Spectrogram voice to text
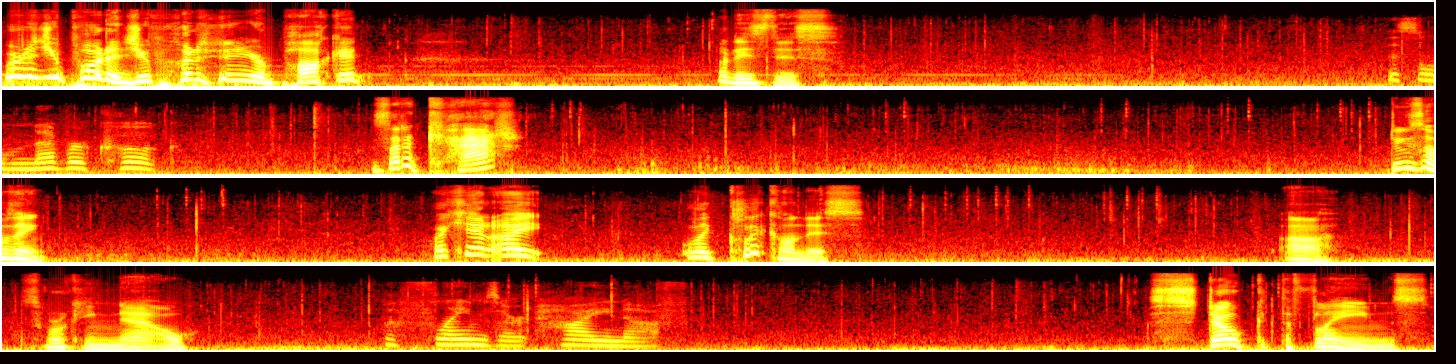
Where did you put it? Did you put it in your pocket? What is this? This'll never cook. Is that a cat? Do something. Why can't I, like, click on this? Ah, it's working now. The flames aren't high enough. Stoke the flames.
